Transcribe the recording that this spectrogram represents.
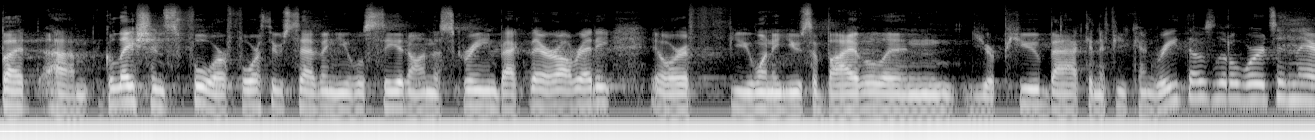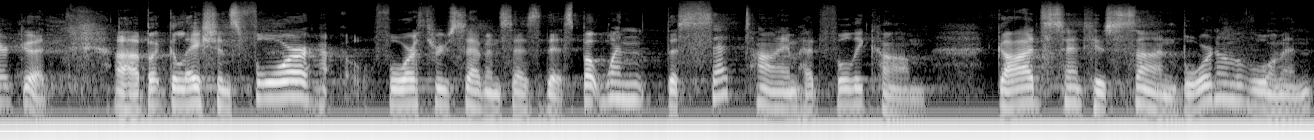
But um, Galatians 4, 4 through 7, you will see it on the screen back there already. Or if you want to use a Bible in your pew back, and if you can read those little words in there, good. Uh, but Galatians 4, 4 through 7 says this But when the set time had fully come, God sent his Son, born of a woman,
